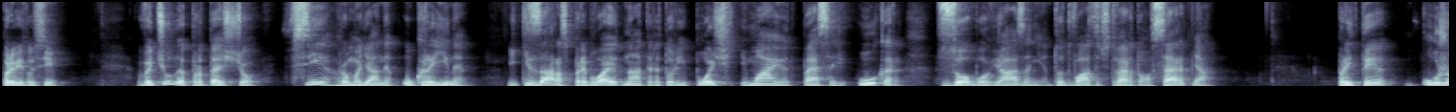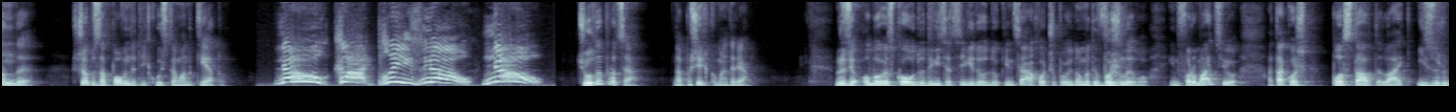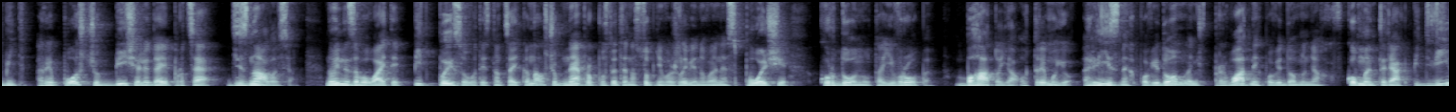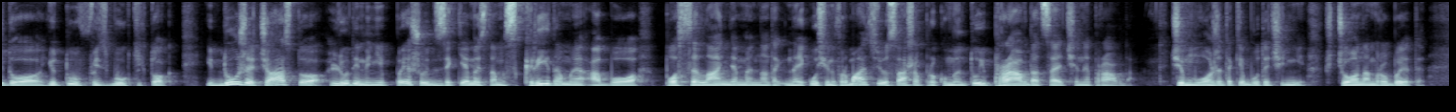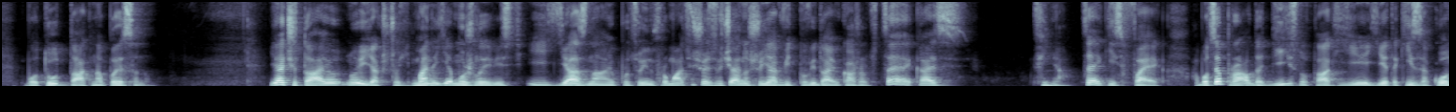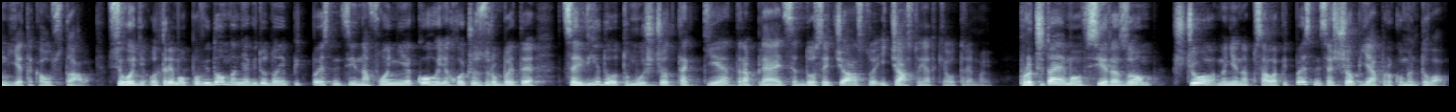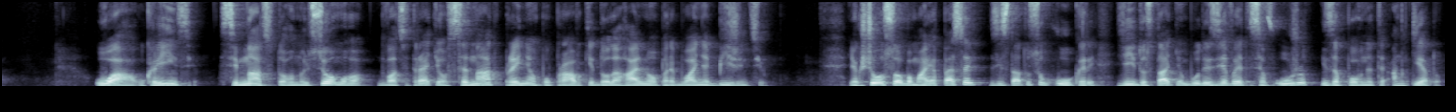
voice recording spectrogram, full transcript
Привіт усім! Ви чули про те, що всі громадяни України, які зараз перебувають на території Польщі і мають песель Укр, зобов'язані до 24 серпня прийти в Ужонди, щоб заповнити якусь там анкету. No! God, please, no! No! Чули про це? Напишіть в коментарях. Друзі, обов'язково додивіться це відео до кінця. Хочу повідомити важливу інформацію. А також поставте лайк і зробіть репост, щоб більше людей про це дізналося. Ну і не забувайте підписуватись на цей канал, щоб не пропустити наступні важливі новини з Польщі, кордону та Європи. Багато я отримую різних повідомлень в приватних повідомленнях, в коментарях під відео, YouTube, Facebook, TikTok. І дуже часто люди мені пишуть з якимись там скрінами або посиланнями на, на якусь інформацію. Саша, прокоментуй, правда це чи неправда. Чи може таке бути, чи ні? Що нам робити? Бо тут так написано. Я читаю, ну і якщо в мене є можливість, і я знаю про цю інформацію, щось, звичайно, що я відповідаю, кажу, це якась фіня, це якийсь фейк. Або це правда, дійсно так є, є такий закон, є така устава. Сьогодні отримав повідомлення від одної підписниці, на фоні якого я хочу зробити це відео, тому що таке трапляється досить часто, і часто я таке отримую. Прочитаємо всі разом, що мені написала підписниця, щоб я прокоментував. Увага, українці! 17.07.23 Сенат прийняв поправки до легального перебування біженців. Якщо особа має песель зі статусом Укр, їй достатньо буде з'явитися в ужу і заповнити анкету.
